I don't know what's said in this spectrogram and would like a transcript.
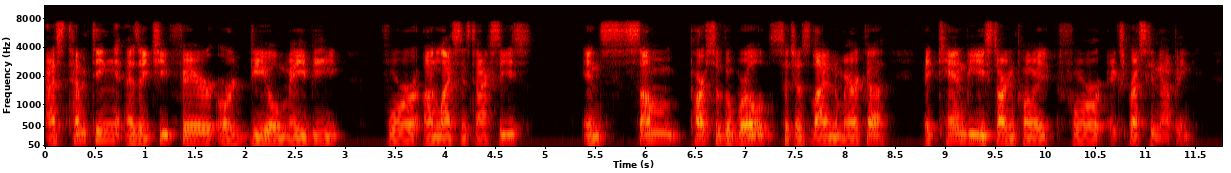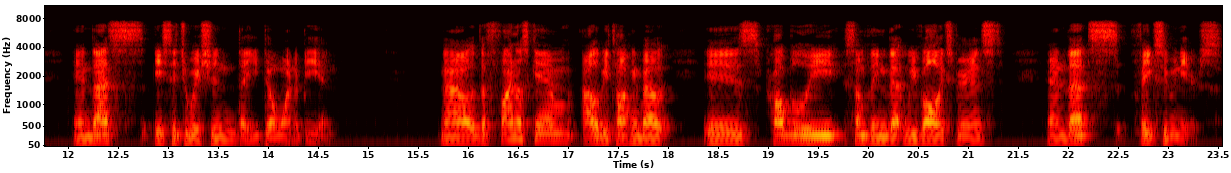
As tempting as a cheap fare or deal may be for unlicensed taxis, in some parts of the world, such as Latin America, it can be a starting point for express kidnapping. And that's a situation that you don't want to be in. Now, the final scam I'll be talking about is probably something that we've all experienced, and that's fake souvenirs.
